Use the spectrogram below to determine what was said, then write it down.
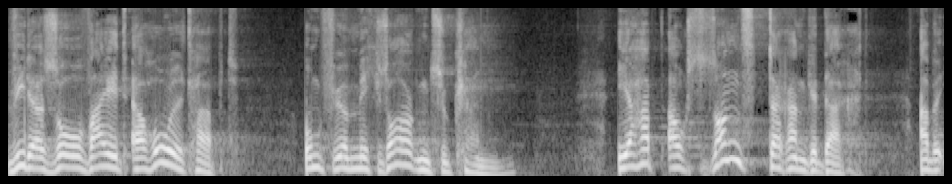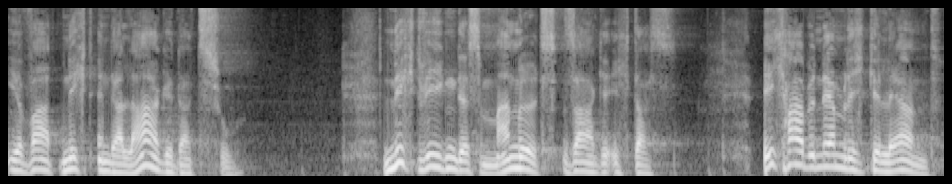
wieder so weit erholt habt um für mich sorgen zu können. Ihr habt auch sonst daran gedacht, aber ihr wart nicht in der Lage dazu. Nicht wegen des Mangels sage ich das. Ich habe nämlich gelernt,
